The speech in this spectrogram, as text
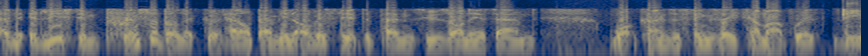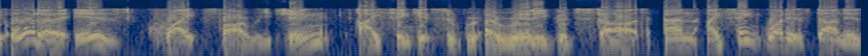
and at least in principle, it could help. I mean, obviously, it depends who's on it and what kinds of things they come up with. The order is quite far reaching. I think it's a, a really good start. And I think what it's done is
